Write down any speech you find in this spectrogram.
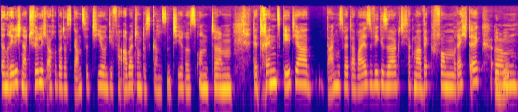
dann rede ich natürlich auch über das ganze Tier und die Verarbeitung des ganzen Tieres. Und der Trend geht ja dankenswerterweise, wie gesagt, ich sag mal, weg vom Rechteck, mhm.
